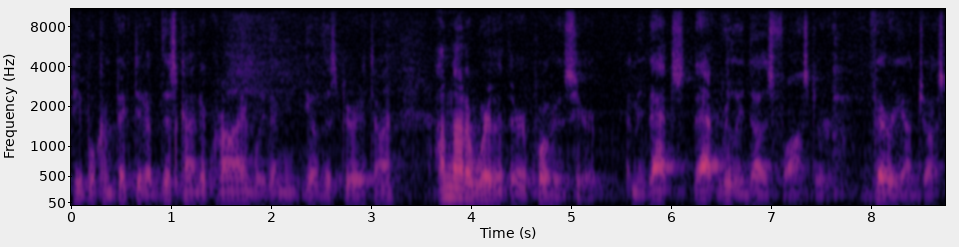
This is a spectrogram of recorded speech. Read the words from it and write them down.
people convicted of this kind of crime within, you know, this period of time. I'm not aware that there are quotas here. I mean, that's, that really does foster very unjust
